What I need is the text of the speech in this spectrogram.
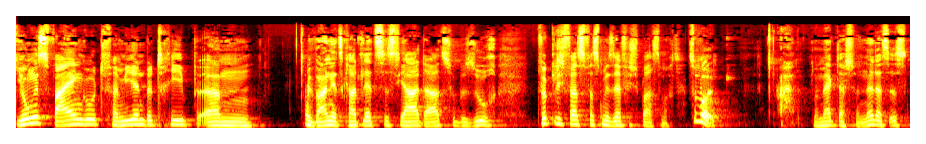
junges Weingut, Familienbetrieb. Ähm, wir waren jetzt gerade letztes Jahr da zu Besuch. Wirklich was, was mir sehr viel Spaß macht. Zum Wohl. Ah, Man merkt das schon, ne? Das ist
